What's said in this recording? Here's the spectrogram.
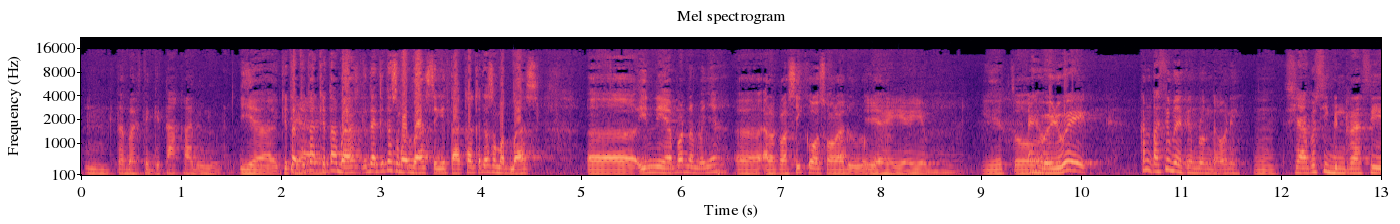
Kita bahas Tiki Taka dulu. Iya, kita Iya, kita iya. kita bahas kita kita sempat bahas Tiki Taka, kita sempat bahas eh, ini apa namanya eh, El Clasico soalnya dulu. Iya, iya, iya benar. Gitu. Eh, by the way, kan pasti banyak yang belum tahu nih. Siapa sih generasi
